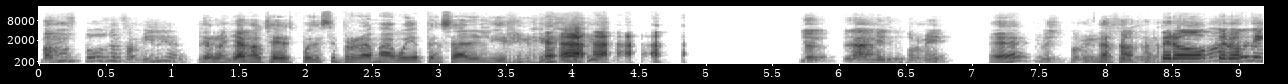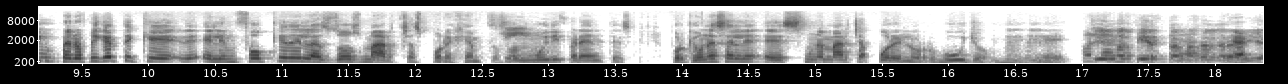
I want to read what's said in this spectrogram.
Vamos todos en familia. Ya no, ya no sé, después de este programa voy a pensar en ir. Yo, ah, ¿me dices por mí? ¿Eh? No. Pero, No, pero, no, no. pero fíjate que el enfoque de las dos marchas, por ejemplo, Sí. son muy diferentes. Porque una es, el- es una marcha por el orgullo. Ujú, ujú. eh, Por Sí, una fiesta, más comunidad. algarabía.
